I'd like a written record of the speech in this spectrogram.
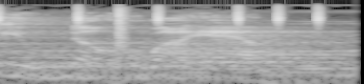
Do you know who I am?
